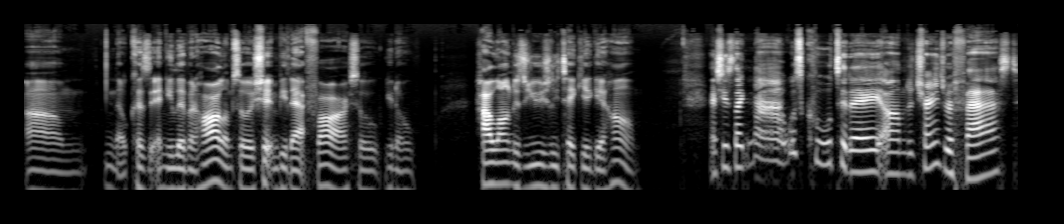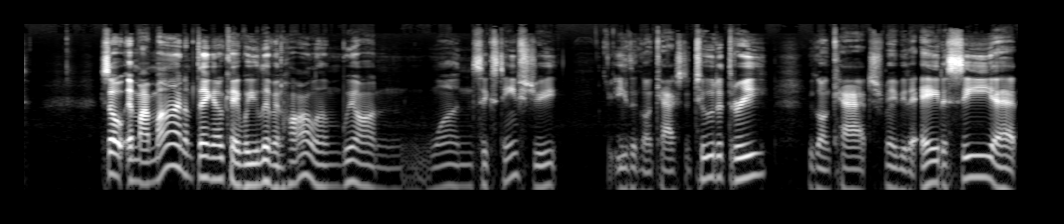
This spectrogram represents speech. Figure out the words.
Um, you know, cause, and you live in Harlem, so it shouldn't be that far. So, you know, how long does it usually take you to get home? And she's like, nah, it was cool today. Um, the trains were fast. So in my mind, I'm thinking, okay, well, you live in Harlem. We're on 116th Street. You're either gonna catch the two to three, you're gonna catch maybe the A to C at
